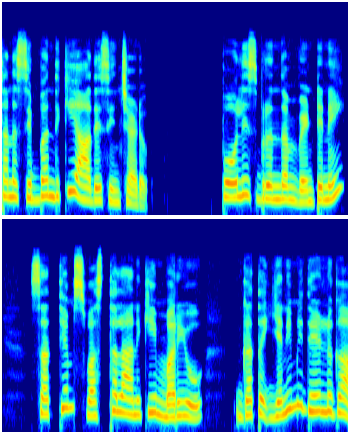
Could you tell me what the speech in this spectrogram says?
తన సిబ్బందికి ఆదేశించాడు. పోలీస్ బృందం వెంటనే సత్యం స్వస్థలానికి మరియు గత ఎనిమిదేళ్ళుగా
